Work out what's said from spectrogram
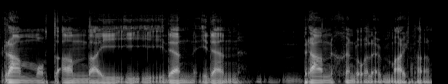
framåtanda i, i, i, den, i den branschen då, eller marknaden.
